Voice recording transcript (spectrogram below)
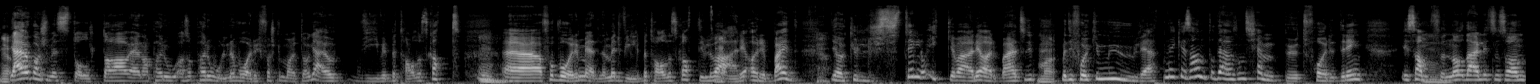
Ja. Jeg er jo kanskje mest stolt av en av paro altså parolene våre i 1. mai-toget er jo 'Vi vil betale skatt'. Eh, for våre medlemmer vil betale skatt. De vil være Ja. i arbeid. De har jo ikke lyst til å ikke være i arbeid. Så de, men de får jo ikke muligheten, ikke sant? Og det er jo en sånn kjempeutfordring i samfunnet. Og det er litt sånn eh,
